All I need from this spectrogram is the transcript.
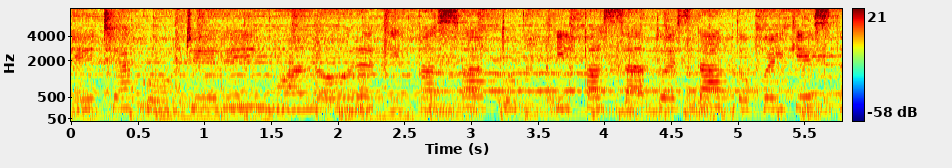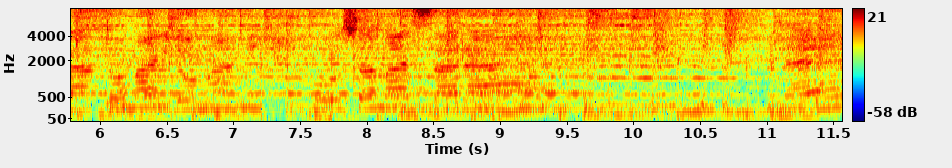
E ci accorgeremo allora che il passato, il passato è stato quel che è stato, ma il domani cosa mai sarà? Leggi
